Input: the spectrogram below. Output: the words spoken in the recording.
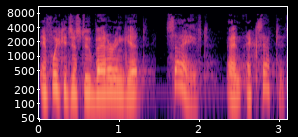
if we could just do better and get saved and accepted?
